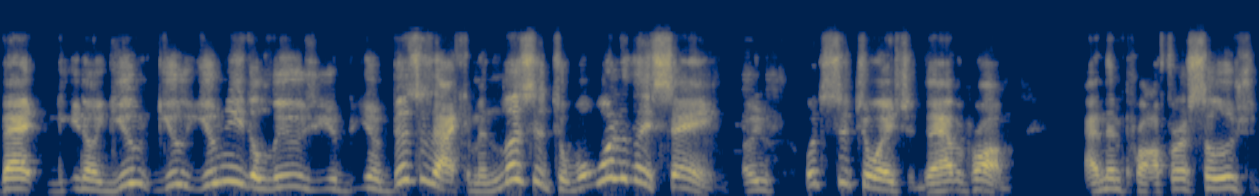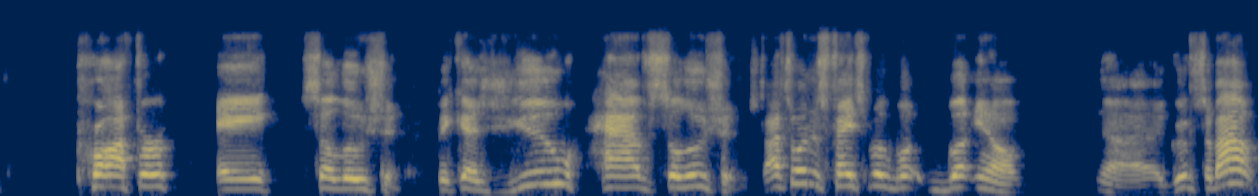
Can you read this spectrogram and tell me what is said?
that you know you you you need to lose you you know business acumen. Listen to well, what are they saying? What situation they have a problem, and then proffer a solution. Proffer a solution because you have solutions. That's what this Facebook, but you know, uh, groups about.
